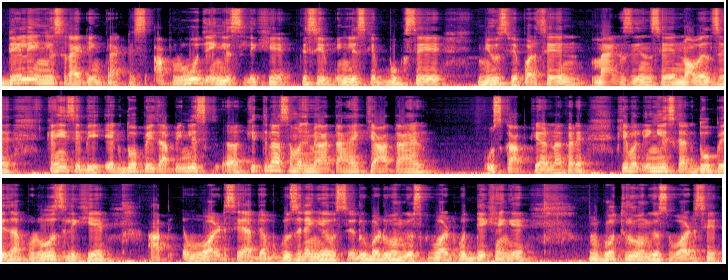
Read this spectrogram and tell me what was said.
डेली इंग्लिश राइटिंग प्रैक्टिस आप रोज इंग्लिश लिखिए, किसी इंग्लिश के बुक से न्यूज़पेपर से मैगजीन से नॉवेल से, कहीं से भी। एक दो पेज आप इंग्लिश कितना समझ में आता है, क्या आता है, उसका आप केयर ना करें। केवल इंग्लिश का एक दो पेज आप रोज़ लिखिए। आप वर्ड से आप जब गुजरेंगे, उससे रूबरू होंगे उस वर्ड को देखेंगे गो थ्रू होंगे उस वर्ड से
